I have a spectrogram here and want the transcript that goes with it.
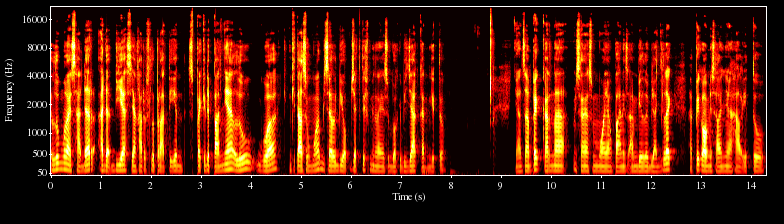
lu mulai sadar ada bias yang harus lu perhatiin supaya ke depannya lu, gua, kita semua bisa lebih objektif menilai sebuah kebijakan gitu. Jangan sampai karena misalnya semua yang Pak ambil lu bilang jelek, tapi kalau misalnya hal itu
